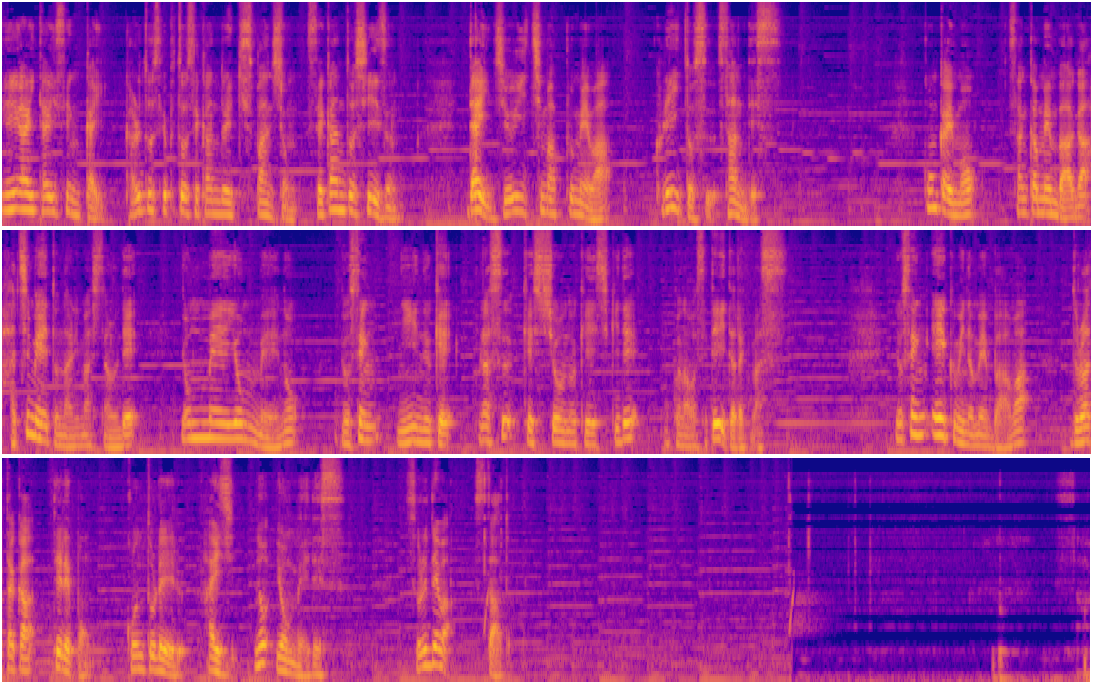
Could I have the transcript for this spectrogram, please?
AI 対戦会カルドセプトセカンドエキスパンションセカンドシーズン第11マップ目はクレイトス3です。今回も参加メンバーが8名となりましたので4名4名の予選2位抜けプラス決勝の形式で行わせていただきます。予選 A 組のメンバーはドラタカ、テレポン、コントレール、ハイジの4名です。それではスタート。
